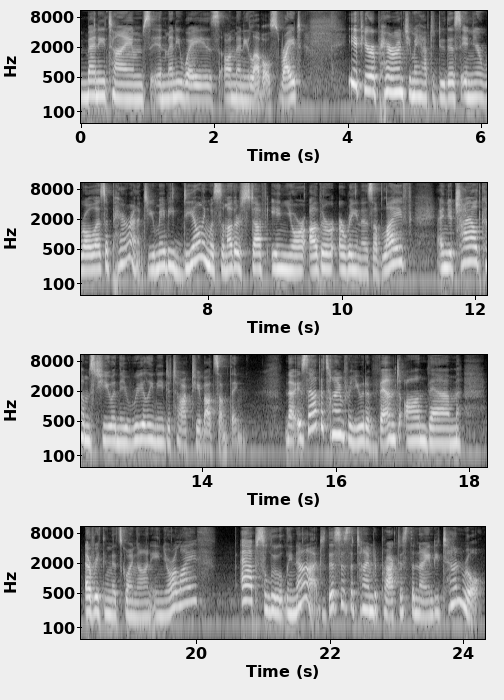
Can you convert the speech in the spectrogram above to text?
many times in many ways on many levels, right? If you're a parent, you may have to do this in your role as a parent. You may be dealing with some other stuff in your other arenas of life, and your child comes to you and they really need to talk to you about something. Now, is that the time for you to vent on them everything that's going on in your life? Absolutely not. This is the time to practice the 90 10 rule.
